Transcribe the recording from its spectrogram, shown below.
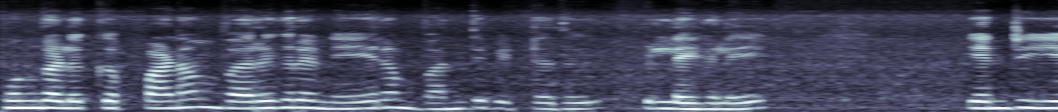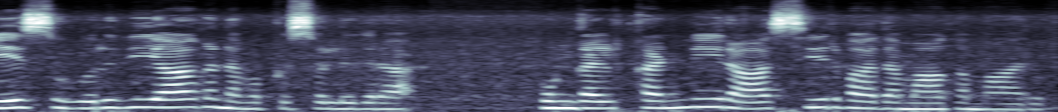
உங்களுக்கு பணம் வருகிற நேரம் வந்துவிட்டது பிள்ளைகளே என்று இயேசு உறுதியாக நமக்கு சொல்லுகிறார். உங்கள் கண்ணீர் ஆசீர்வாதமாக மாறும்.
